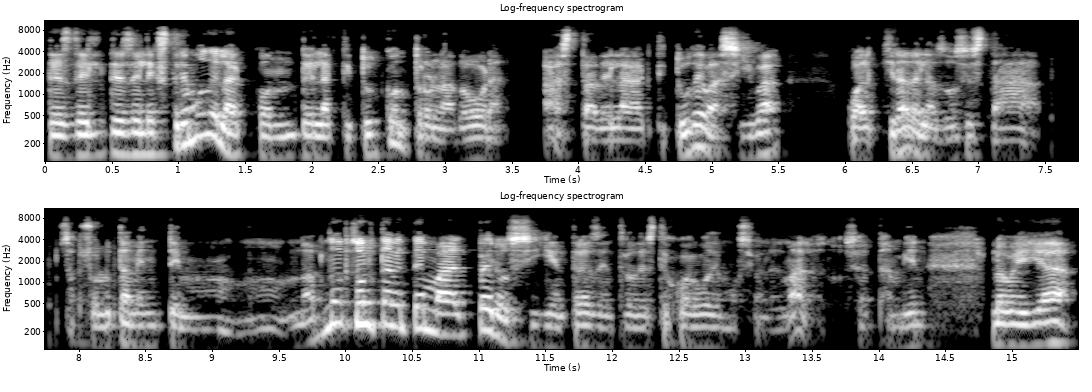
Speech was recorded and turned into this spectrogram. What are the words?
desde el, desde el extremo de la, de la actitud controladora hasta de la actitud evasiva, cualquiera de las dos está pues, absolutamente no, absolutamente mal, pero si entras dentro de este juego de emociones malas. O sea, también lo veía,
